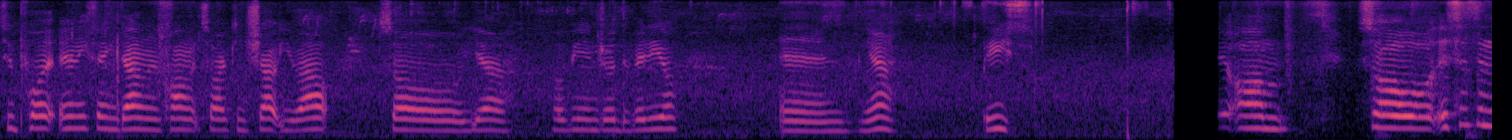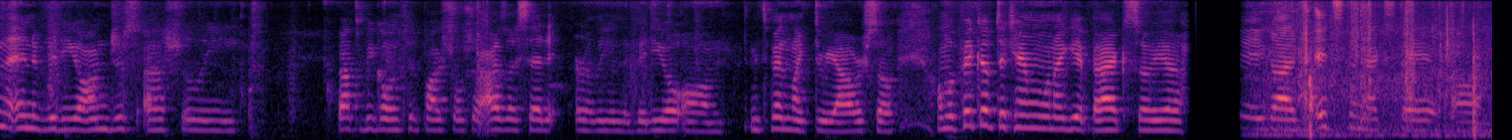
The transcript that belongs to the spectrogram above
to put anything down in the comments so I can shout you out. So yeah, hope you enjoyed the video, and yeah, peace. Um, so this isn't the end of the video. I'm just actually about to be going to the Pod Social. As I said early in the video, um, it's been like three hours, so I'm gonna pick up the camera when I get back. So yeah. Hey guys, it's the next day. Um,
